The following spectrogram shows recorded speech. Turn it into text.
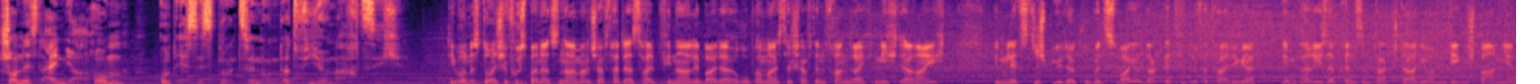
Schon ist ein Jahr rum und es ist 1984. Die bundesdeutsche Fußballnationalmannschaft hat das Halbfinale bei der Europameisterschaft in Frankreich nicht erreicht. Im letzten Spiel der Gruppe 2 lag der Titelverteidiger im Pariser Prinzenparkstadion gegen Spanien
